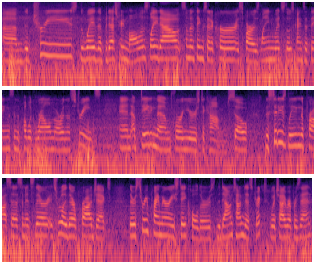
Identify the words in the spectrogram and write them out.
um, the trees, the way the pedestrian mall is laid out, some of the things that occur as far as lane widths, those kinds of things in the public realm or in the streets, and updating them for years to come. So the city's leading the process and it's their, it's really their project. There's three primary stakeholders, the downtown district, which I represent,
